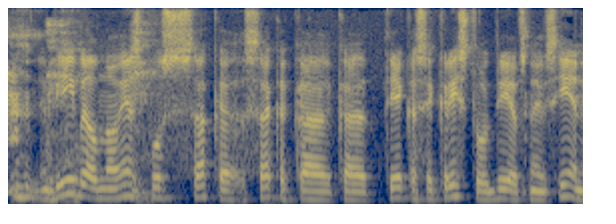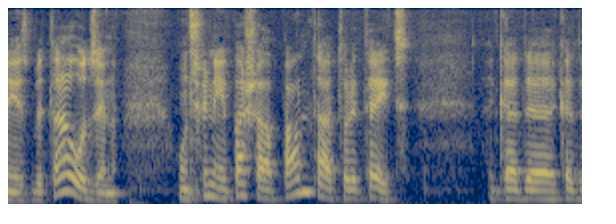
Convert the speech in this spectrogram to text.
Bībele no vienas puses saka, saka ka, ka tie, kas ir Kristu dievs, nevis ienīst, bet audzina. Un šajā pašā pantā tur ir teikts, kad, kad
